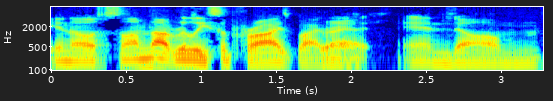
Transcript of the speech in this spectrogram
you know. So I'm not really surprised by Right. that. And um,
